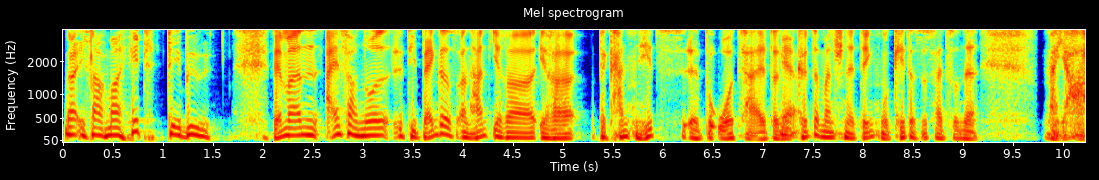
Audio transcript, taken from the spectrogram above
na ich sag mal, Hit-Debüt. Wenn man einfach nur die Bangles anhand ihrer, ihrer bekannten Hits äh, beurteilt, dann Ja. könnte man schnell denken, okay, das ist halt so eine, naja,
